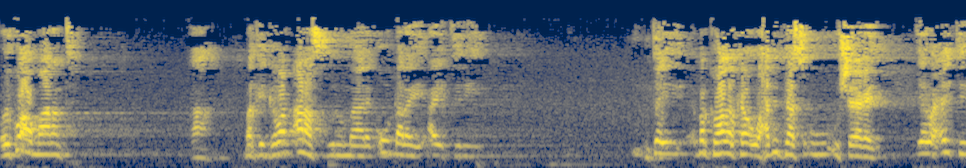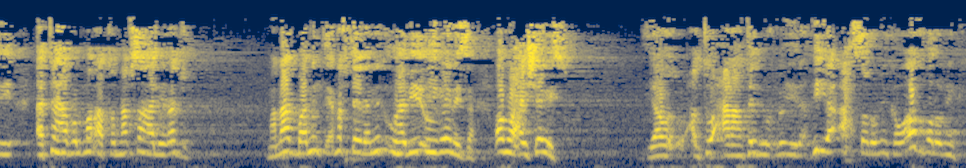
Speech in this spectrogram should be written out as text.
Oy ku ammaanantay markii gabadh anas binu maalig uu dhalay ay tidhi intay markuu hadalka uu xadiidkaasi uu sheegay ayaa waxay tidhi atahabu lmar'atu nafsaha lirajul? Ma naag baa nafteeda nin u hibeynaysa ama waxay sheegayso. Yaa intuu canaantaybu wuxuu yidhi hiya axsanu minka wa afdalu minka.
